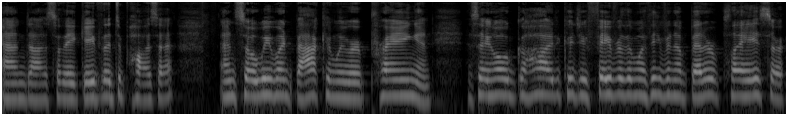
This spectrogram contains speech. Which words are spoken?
and uh, so they gave the deposit. And so we went back and we were praying and saying, Oh God, could you favor them with even a better place or,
